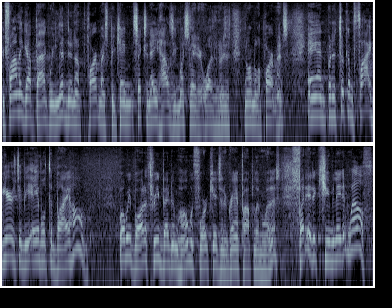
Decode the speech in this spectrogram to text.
We finally got back. We lived in apartments, became Section 8 housing much later. It wasn't, it was just normal apartments. And, but it took him five years to be able to buy a home. Well, we bought a three bedroom home with four kids and a grandpop living with us, but it accumulated wealth.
